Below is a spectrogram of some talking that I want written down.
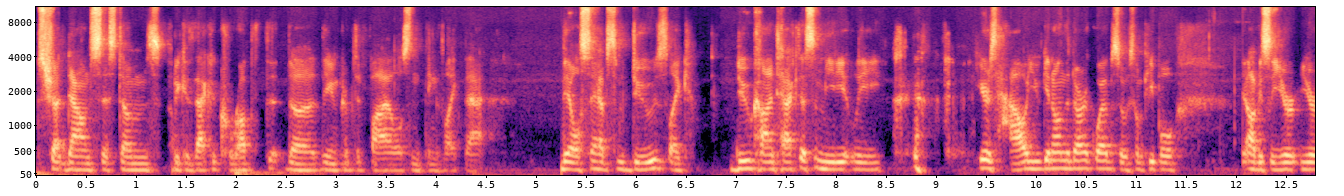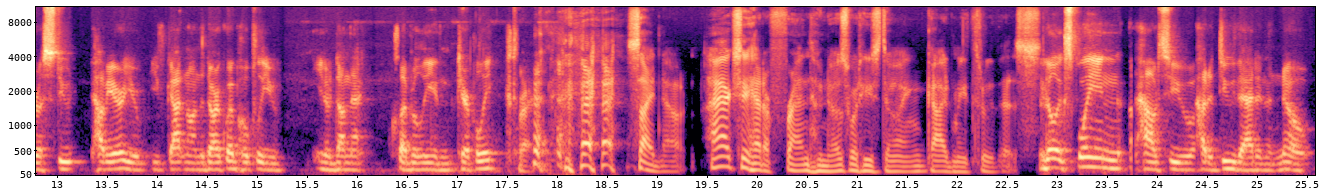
shut down systems because that could corrupt the, the, the encrypted files and things like that they also have some do's like do contact us immediately. Here's how you get on the dark web. So some people, obviously, you're you're astute, Javier. you have gotten on the dark web. Hopefully, you you know done that cleverly and carefully. right. Side note: I actually had a friend who knows what he's doing guide me through this. They'll explain how to how to do that in the note.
